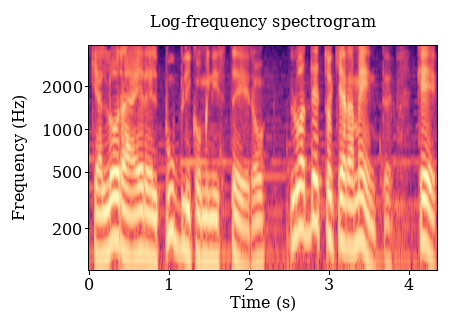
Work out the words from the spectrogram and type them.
che allora era il pubblico ministero, lo ha detto chiaramente che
